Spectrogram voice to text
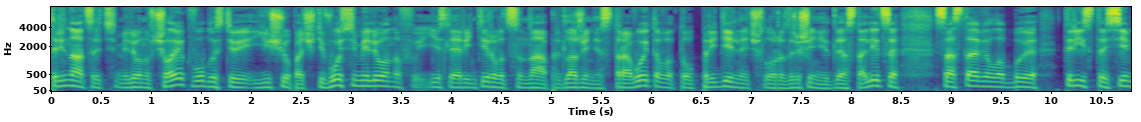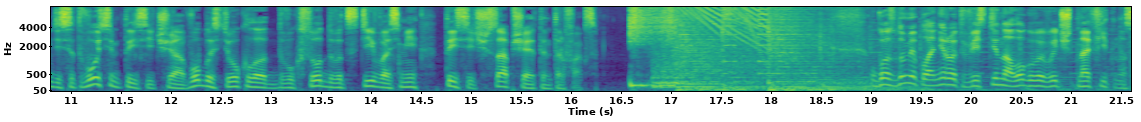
13 миллионов человек, в области еще почти 8 миллионов. Если ориентироваться на предложение Старовойтова, то предельное число разрешений для столицы составило бы 378 тысяч, а в области около 228 тысяч, сообщает Интерфакс. В Госдуме планируют ввести налоговый вычет на фитнес.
